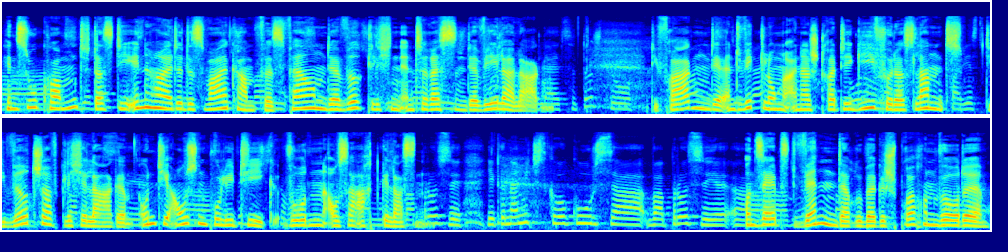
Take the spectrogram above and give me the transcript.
Hinzu kommt, dass die Inhalte des Wahlkampfes fern der wirklichen Interessen der Wähler lagen. Die Fragen der Entwicklung einer Strategie für das Land, die wirtschaftliche Lage und die Außenpolitik wurden außer Acht gelassen. Und selbst wenn darüber gesprochen wurde,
